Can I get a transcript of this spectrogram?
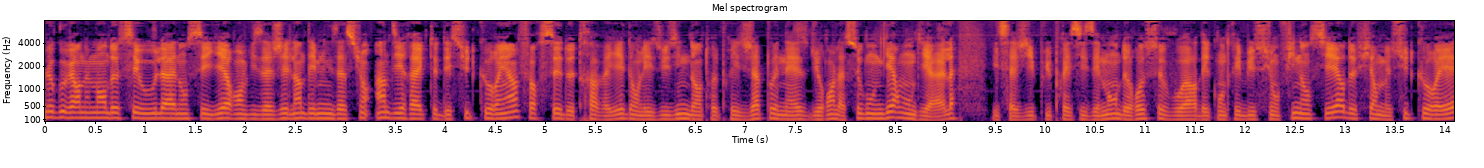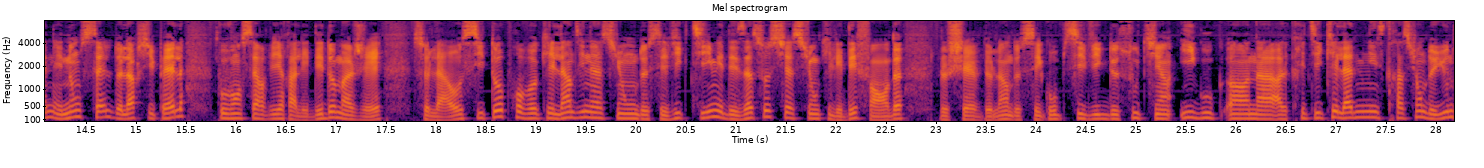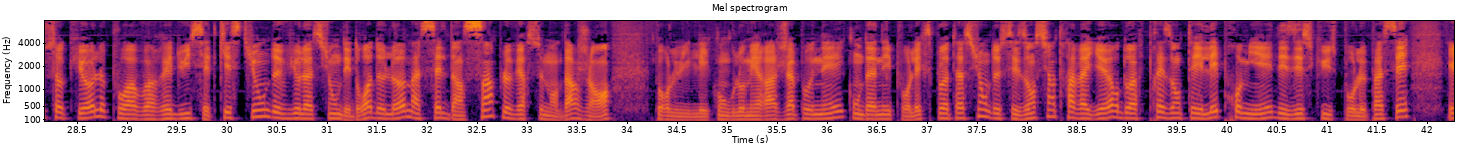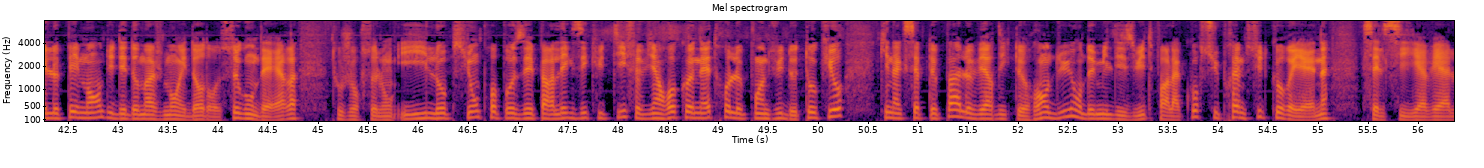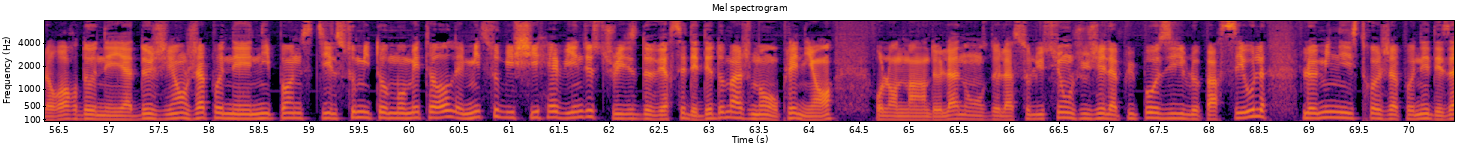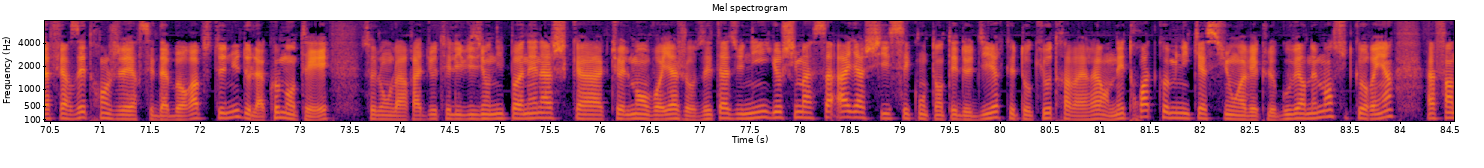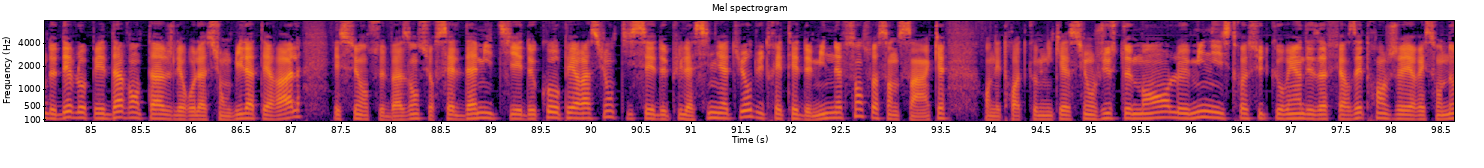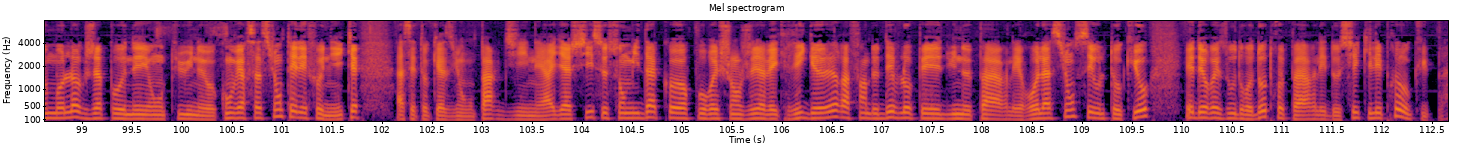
Le gouvernement de Séoul a annoncé hier envisager l'indemnisation indirecte des Sud-Coréens forcés de travailler dans les usines d'entreprises japonaises durant la Seconde Guerre mondiale. Il s'agit plus précisément de recevoir des contributions financières de firmes sud-coréennes et non celles de l'archipel pouvant servir à les dédommager. Cela a aussitôt provoqué l'indignation de ces victimes et des associations qui les défendent. Le chef de l'un de ces groupes civiques de soutien, Iguk-on, a critiqué l'administration de Yoon Suk-yeol pour avoir réduit cette question de violation des droits de l'homme à celle d'un simple versement d'argent. Pour lui, les conglomérats japonais condamnés pour l'exploitation de ces anciens travailleurs doivent présenter les premiers des excuses pour le passé et le paiement du dédommagement est d'ordre secondaire. Toujours selon I, l'option proposée par l'exécutif vient reconnaître le point de vue de Tokyo qui n'accepte pas le verdict rendu en 2018 par la Cour suprême sud-coréenne. Celle-ci avait alors ordonné à deux géants japonais, Nippon Steel Sumitomo Metal et Mitsubishi Heavy Industries, de verser des dédommagements aux plaignants. now Au lendemain de l'annonce de la solution jugée la plus possible par Séoul, le ministre japonais des Affaires étrangères s'est d'abord abstenu de la commenter. Selon la radio-télévision Nippon NHK, actuellement en voyage aux États-Unis, Yoshimasa Hayashi s'est contenté de dire que Tokyo travaillerait en étroite communication avec le gouvernement sud-coréen afin de développer davantage les relations bilatérales, et ce en se basant sur celles d'amitié et de coopération tissées depuis la signature du traité de 1965. En étroite communication justement, le ministre sud-coréen des Affaires étrangères et son homologue japonais ont eu une conversation téléphonique. À cette occasion, Park Jin et Hayashi se sont mis d'accord pour échanger avec rigueur afin de développer d'une part les relations Séoul-Tokyo et de résoudre d'autre part les dossiers qui les préoccupent.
